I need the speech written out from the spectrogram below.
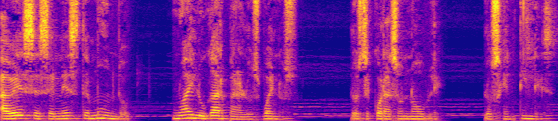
A veces en este mundo no hay lugar para los buenos, los de corazón noble, los gentiles.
